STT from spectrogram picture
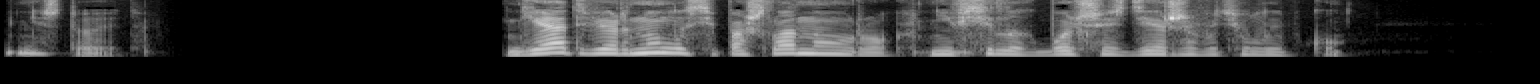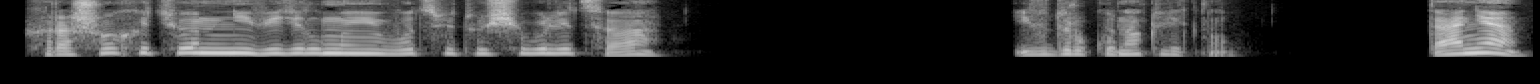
Не стоит. Я отвернулась и пошла на урок, не в силах больше сдерживать улыбку. Хорошо, хоть он не видел моего цветущего лица. И вдруг он окликнул. «Таня!»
